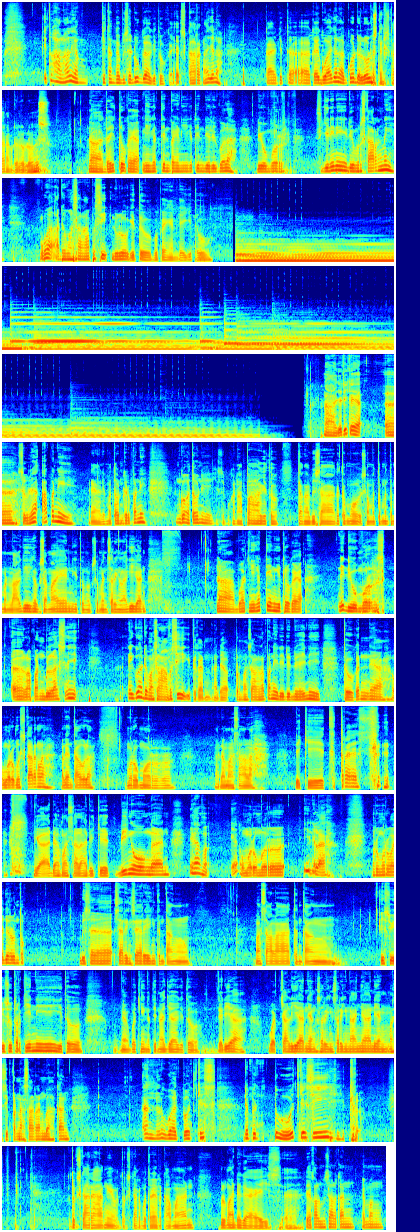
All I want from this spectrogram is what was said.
itu hal-hal yang kita nggak bisa duga gitu. Kayak sekarang aja lah. Kayak kita uh, kayak gua aja lah. Gua udah lulus nih sekarang udah lulus. Nah ada itu kayak ngingetin pengen ngingetin diri gua lah. Di umur segini nih di umur sekarang nih gua ada masalah apa sih dulu gitu gue pengen kayak gitu Nah, jadi kayak uh, sebenarnya apa nih? Nah, lima tahun ke depan nih kan gue nggak tahu nih kesibukan apa gitu. Kita nggak bisa ketemu sama teman-teman lagi nggak bisa main gitu nggak bisa main sering lagi kan. Nah buat ngingetin gitu kayak ini di umur uh, 18 nih ini gue ada masalah apa sih? gitu kan. Ada permasalahan apa nih di dunia ini? Tuh kan ya umur umur sekarang lah kalian tahu lah. Umur umur ada masalah dikit stres nggak ada masalah dikit. Bingung kan? Ya ya umur umur inilah. Umur umur wajar untuk bisa sharing sharing tentang masalah tentang isu-isu terkini gitu. Nah buat ngingetin aja gitu. Jadi ya buat kalian yang sering-sering nanya nih yang masih penasaran bahkan an lo buat podcast dapat duit gak sih. Gitu. Untuk sekarang ya untuk sekarang gue terakhir rekaman belum ada guys. Ya, ya kalau misalkan emang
